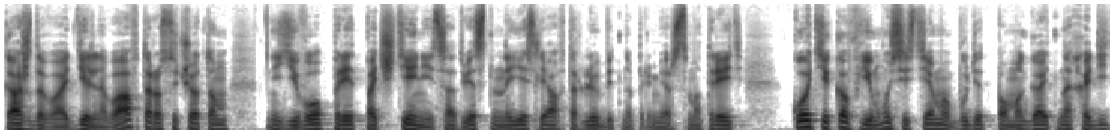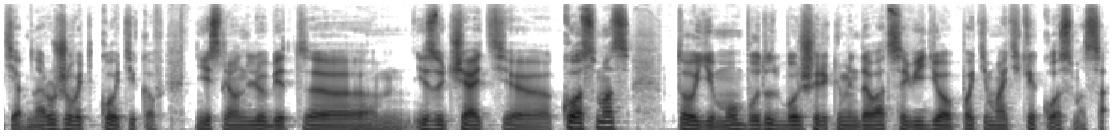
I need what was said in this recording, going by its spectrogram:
каждого отдельного автора с учетом его предпочтений. Соответственно, если автор любит, например, смотреть котиков, ему система будет помогать находить и обнаруживать котиков. Если он любит э, изучать э, космос, то ему будут больше рекомендоваться видео по тематике космоса.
